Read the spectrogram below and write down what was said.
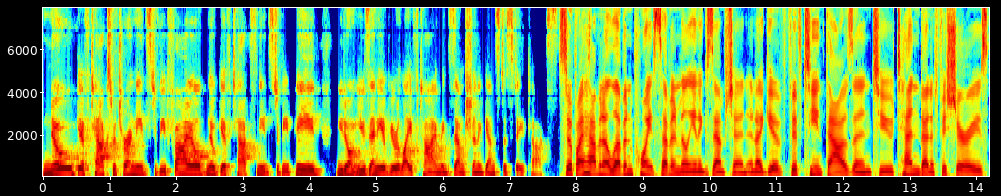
No gift tax return needs to be filed. No gift tax needs to be paid. You don't use any of your lifetime exemption against estate tax. So if I have an 11.7 million exemption and I give 15,000 to 10 beneficiaries,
